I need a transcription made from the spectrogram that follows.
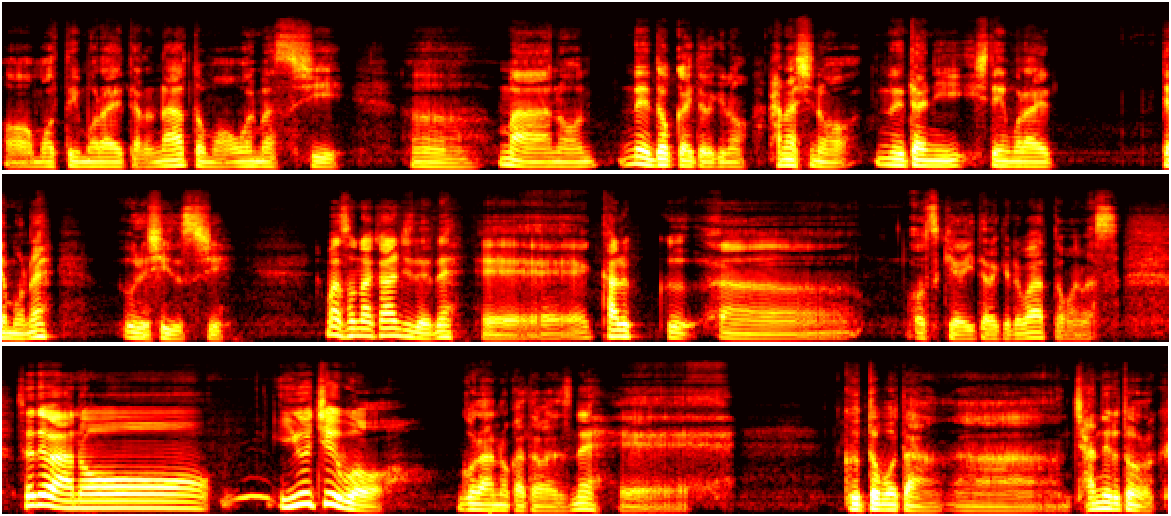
お持ってもらえたらなとも思いますし、うん、まああのねどっか行った時の話のネタにしてもらえてもね嬉しいですし、まあそんな感じでね、えー軽くあーお付き合いいただければと思います。それではあのー YouTube をご覧の方はですね、えーグッドボタンあーチャンネル登録、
